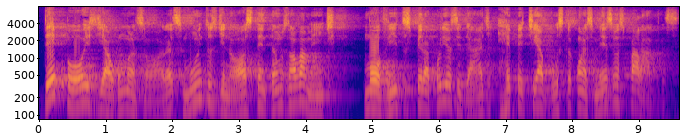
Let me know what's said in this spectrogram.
Depois de algumas horas, muitos de nós tentamos novamente, movidos pela curiosidade, repetir a busca com as mesmas palavras.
